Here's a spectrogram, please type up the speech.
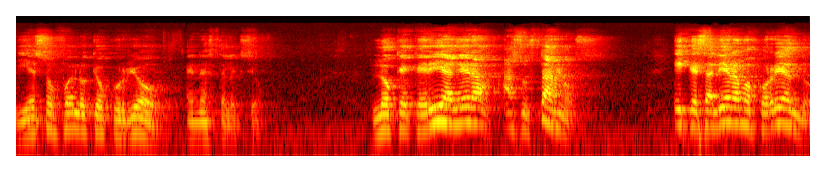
Y eso fue lo que ocurrió en esta elección. Lo que querían era asustarnos y que saliéramos corriendo.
